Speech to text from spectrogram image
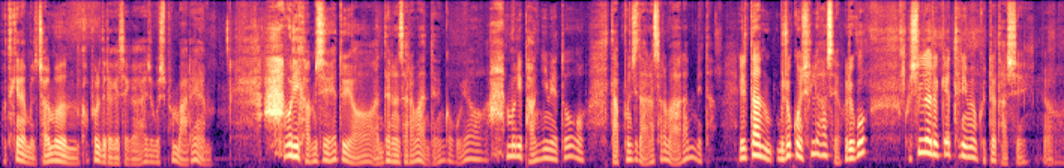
뭐 특히나 뭐 젊은 커플들에게 제가 해주고 싶은 말에 아무리 감시해도요, 안 되는 사람은 안 되는 거고요. 아무리 방임해도 나쁜 짓 안 할 사람은 안 합니다. 일단 무조건 신뢰하세요. 그리고 그 신뢰를 깨뜨리면 그때 다시 어,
